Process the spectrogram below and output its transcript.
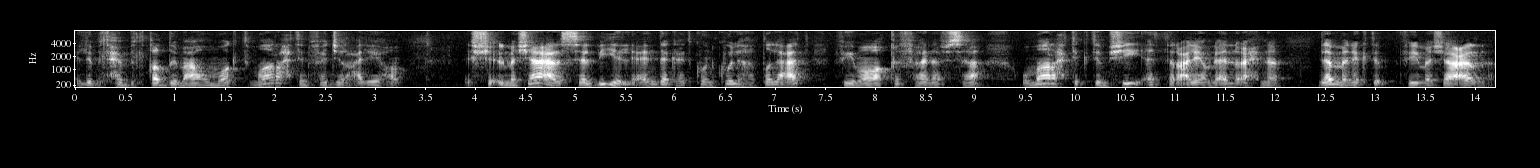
اللي بتحب تقضي معاهم وقت ما راح تنفجر عليهم. المشاعر السلبية اللي عندك هتكون كلها طلعت في مواقفها نفسها وما راح تكتم شيء يأثر عليهم لأنه إحنا لما نكتب في مشاعرنا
